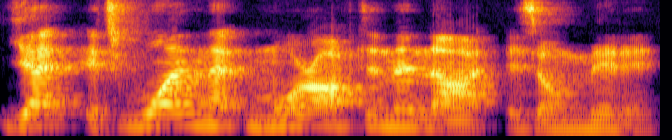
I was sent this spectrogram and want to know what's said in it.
Yet it's one that more often than not is omitted.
